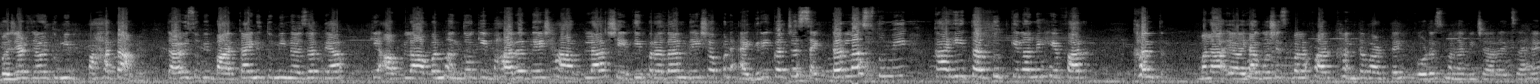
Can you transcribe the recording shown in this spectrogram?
बजेट ज्यावेळी तुम्ही पाहता त्यावेळी तुम्ही बारकाईने तुम्ही नजर द्या की आपला आपण म्हणतो की भारत देश हा आपला शेतीप्रधान देश आपण ऍग्रिकल्चर सेक्टरलाच तुम्ही काही तरतूद केलं नाही हे फार खंत. मला ह्या गोष्टीच मला फार खंत वाटते एवढंच मला विचारायचं आहे.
